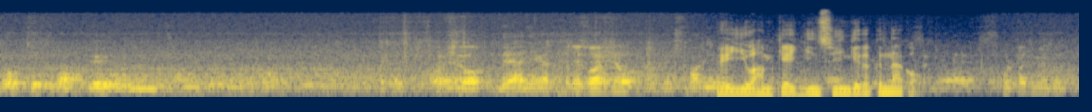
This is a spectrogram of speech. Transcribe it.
계속 제트가 내려오는 상황이거든요. 네, 안녕히 가세요. 회의와 함께 인수인계가 끝나고 골 빠지면서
